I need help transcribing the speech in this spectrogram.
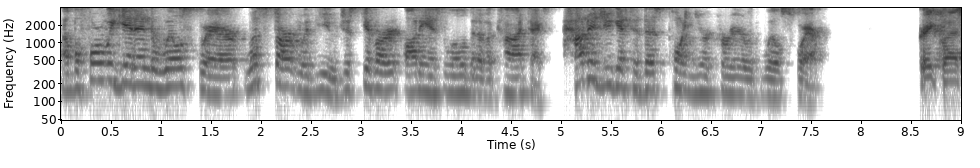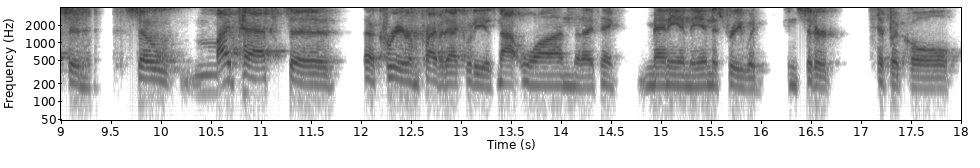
Now, before we get into Wilsquare, let's start with you. Just give our audience a little bit of a context. How did you get to this point in your career with Wilsquare? Great question. So, my path to a career in private equity is not one that I think many in the industry would consider typical.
